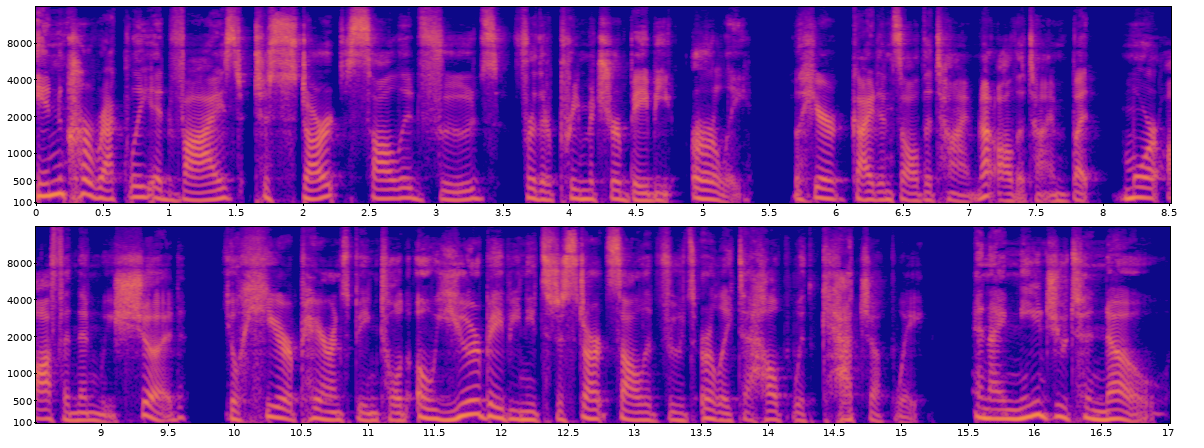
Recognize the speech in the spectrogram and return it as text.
incorrectly advised to start solid foods for their premature baby early. You'll hear guidance all the time, not all the time, but more often than we should. You'll hear parents being told, oh, your baby needs to start solid foods early to help with catch up weight. And I need you to know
